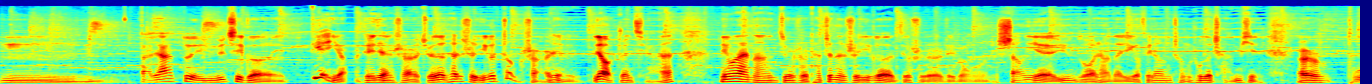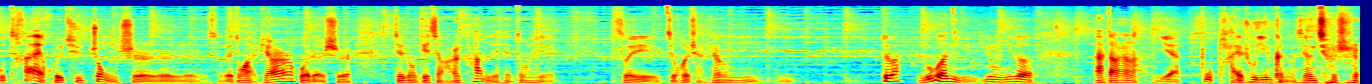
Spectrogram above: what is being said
嗯，大家对于这个电影这件事儿觉得它是一个正事儿，而且比较赚钱。另外呢，就是它真的是一个就是这种商业运作上的一个非常成熟的产品，而不太会去重视所谓动画片儿或者是这种给小孩看的这些东西，所以就会产生，对吧？如果你用一个啊，当然了，也不排除一可能性，就是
